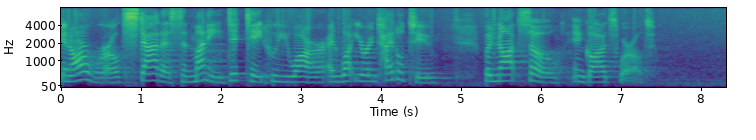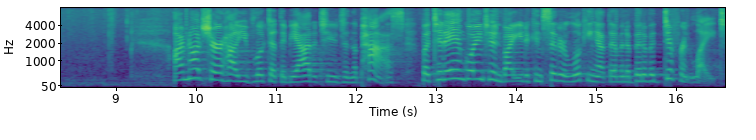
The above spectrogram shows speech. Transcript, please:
In our world, status and money dictate who you are and what you're entitled to, but not so in God's world. I'm not sure how you've looked at the Beatitudes in the past, but today I'm going to invite you to consider looking at them in a bit of a different light,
